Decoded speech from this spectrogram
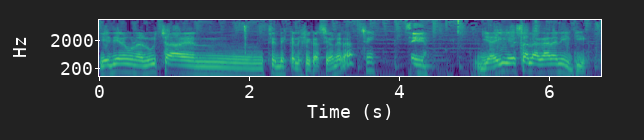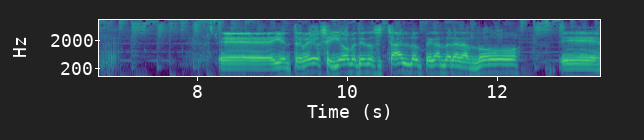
Y ahí tienen una lucha en sin descalificación, ¿era? Sí. Sí. Y ahí esa la gana Nikki. Eh, y entre medio siguió metiéndose Charlotte, pegándole a las dos. eh,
